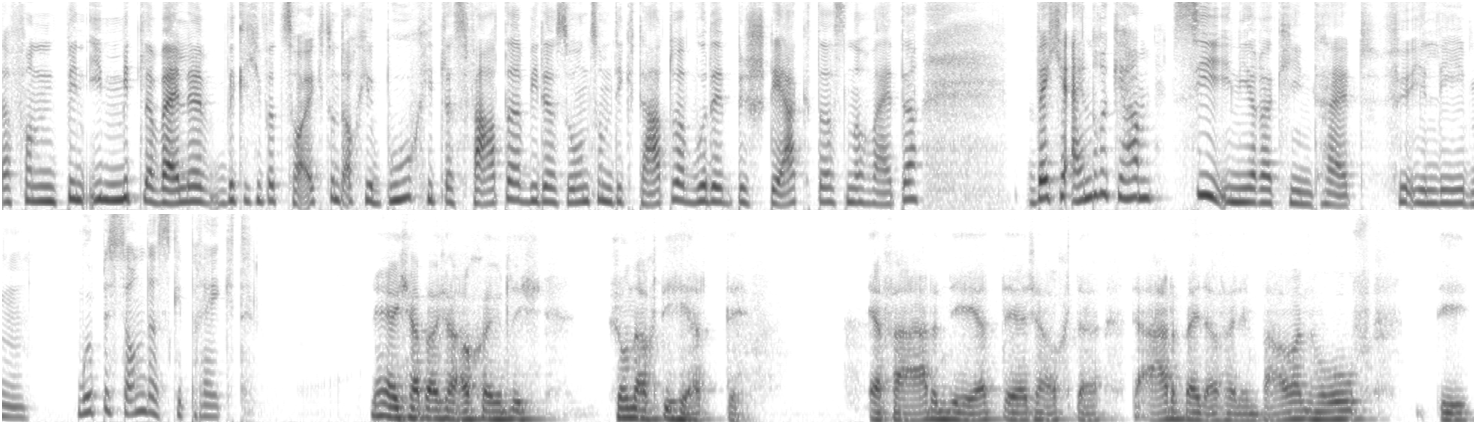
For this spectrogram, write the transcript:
Davon bin ich mittlerweile wirklich überzeugt. Und auch Ihr Buch Hitlers Vater, wie der Sohn zum Diktator, wurde bestärkt das noch weiter. Welche Eindrücke haben Sie in Ihrer Kindheit für Ihr Leben wohl besonders geprägt? Naja, ich habe also auch eigentlich schon auch die Härte erfahren, die Härte also auch der, der Arbeit auf einem Bauernhof, die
